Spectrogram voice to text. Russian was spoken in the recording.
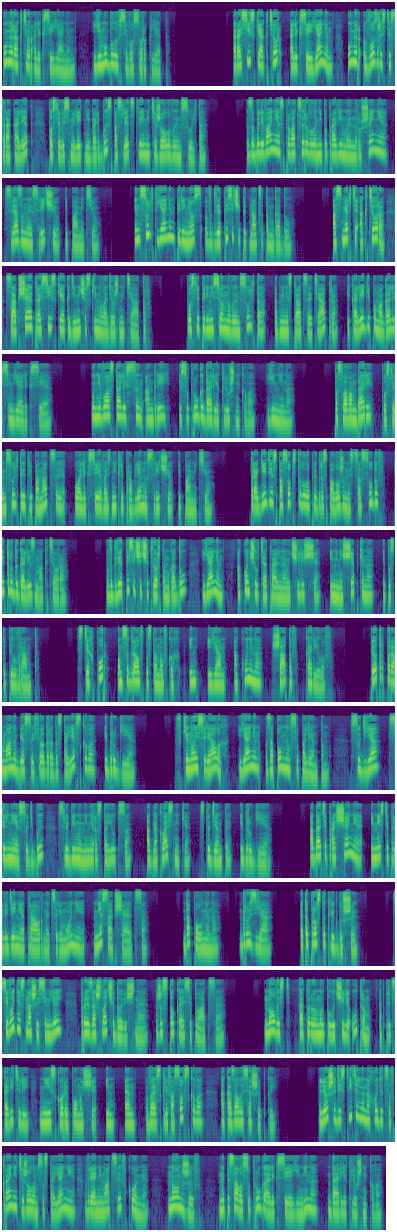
Умер актер Алексей Янин. Ему было всего 40 лет. Российский актер Алексей Янин умер в возрасте 40 лет после восьмилетней борьбы с последствиями тяжелого инсульта. Заболевание спровоцировало непоправимые нарушения, связанные с речью и памятью. Инсульт Янин перенес в 2015 году. О смерти актера сообщает Российский академический молодежный театр. После перенесенного инсульта администрация театра и коллеги помогали семье Алексея. У него остались сын Андрей и супруга Дарья Клюшникова, Янина. По словам Дарьи, после инсульта и трепанации у Алексея возникли проблемы с речью и памятью. Трагедии способствовала предрасположенность сосудов и трудоголизм актера. В 2004 году Янин окончил театральное училище имени Щепкина и поступил в РАМТ. С тех пор он сыграл в постановках «Инь» и «Ян» Акунина, Шатов, Карилов. Петр по роману Бессы Федора Достоевского и другие. В кино и сериалах Янин запомнился по лентам «Судья», «Сильнее судьбы», «С любимыми не расстаются», «Одноклассники», «Студенты» и другие. О дате прощания и месте проведения траурной церемонии не сообщается. Дополнено. Друзья, это просто крик души. Сегодня с нашей семьей произошла чудовищная, жестокая ситуация. Новость, которую мы получили утром от представителей НИИ скорой помощи им Н. В. Склифосовского, оказалась ошибкой. Леша действительно находится в крайне тяжелом состоянии в реанимации в коме, но он жив, написала супруга Алексея Янина Дарья Клюшникова.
